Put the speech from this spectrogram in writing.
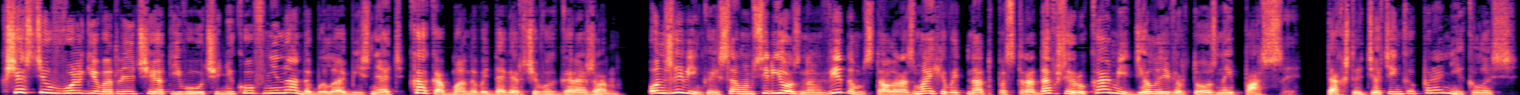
К счастью, в Вольге, в отличие от его учеников, не надо было объяснять, как обманывать доверчивых горожан. Он живенько и самым серьезным видом стал размахивать над пострадавшей руками, делая виртуозные пассы. Так что тетенька прониклась.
